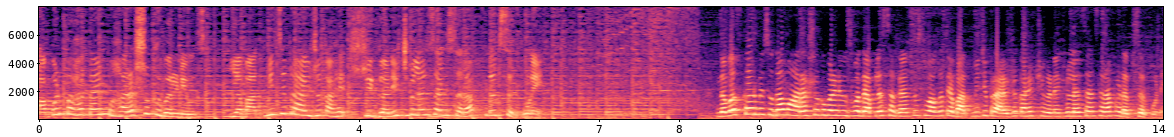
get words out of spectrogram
आपण पाहताय महाराष्ट्र खबर न्यूज. या बातमीचे प्रायोजक आहेत श्री गणेश ज्वेलर्स अँड सराफ हडपसर पुणे. नमस्कार मी सुद्धा महाराष्ट्र खबर न्यूजमध्ये आपल्या सगळ्यांचं स्वागत. या बातमीचे प्रायोजक आहेत श्री गणेश विलास सराफ हडपसर पुणे.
